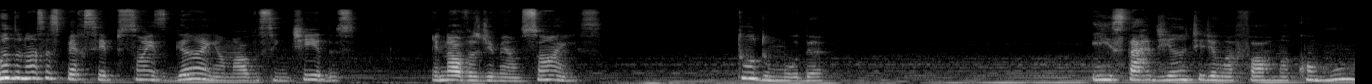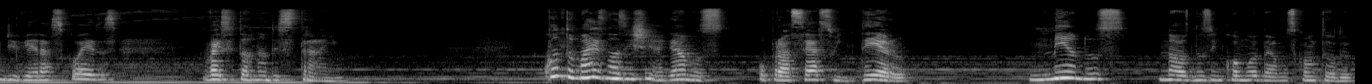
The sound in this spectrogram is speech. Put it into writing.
quando nossas percepções ganham novos sentidos e novas dimensões, tudo muda. E estar diante de uma forma comum de ver as coisas vai se tornando estranho. Quanto mais nós enxergamos o processo inteiro, menos nós nos incomodamos com tudo.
